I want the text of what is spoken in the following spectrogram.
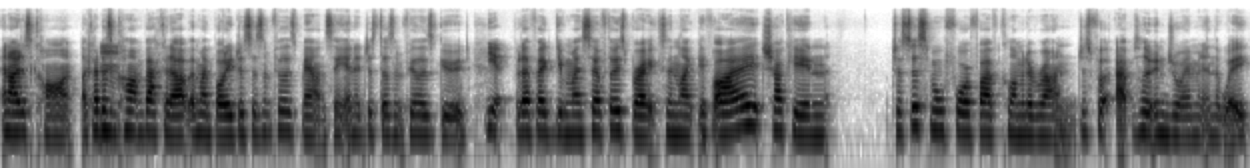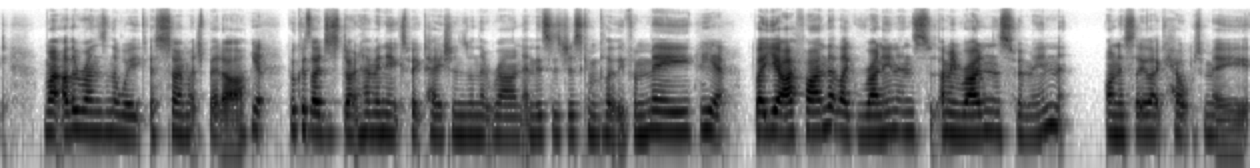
and i just can't like i just Mm. can't back it up and my body just doesn't feel as bouncy and it just doesn't feel as good Yeah. but if i give myself those breaks and like if i chuck in just a small four or five kilometer run just for absolute enjoyment in the week. My other runs in the week are so much better. Yep. Because I just don't have any expectations on that run and this is just completely for me. Yeah. But yeah, I find that like running and sw- I mean riding and swimming honestly like helped me.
